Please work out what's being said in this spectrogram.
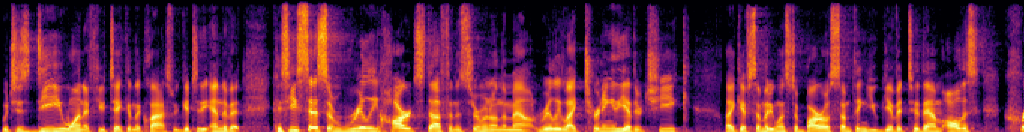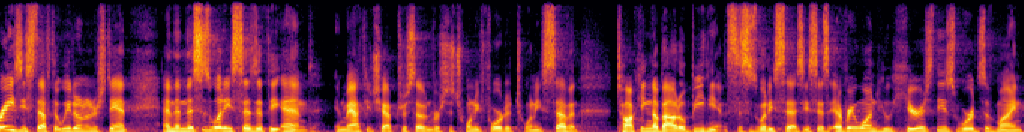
which is DE1 if you've taken the class. We get to the end of it. Because he says some really hard stuff in the Sermon on the Mount, really like turning the other cheek. Like if somebody wants to borrow something, you give it to them. All this crazy stuff that we don't understand. And then this is what he says at the end in Matthew chapter 7, verses 24 to 27 talking about obedience. This is what he says. He says, Everyone who hears these words of mine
